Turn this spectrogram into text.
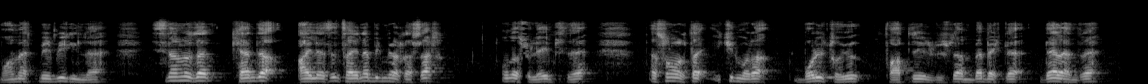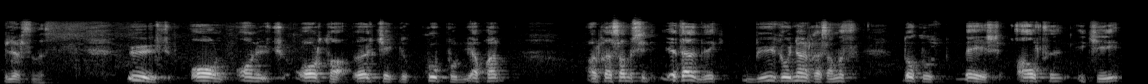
Muhammed Bilgin'le Sinan Özen kendi ailesini sayına bilmiyor arkadaşlar. Onu da söyleyeyim size. Ve son olarak da 2 numara Bolito'yu Fatih Rüstem Bebek'le değerlendirebilirsiniz. 3, 10, 13 orta ölçekli kupon yapan arkadaşlarımız için yeterli dedik. Büyük oynayan arkadaşlarımız 9, 5, 6, 2'yi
